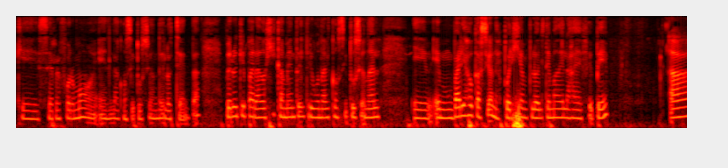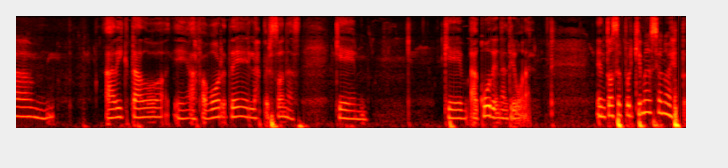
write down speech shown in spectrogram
que se reformó en la Constitución del 80, pero que paradójicamente el Tribunal Constitucional en varias ocasiones, por ejemplo el tema de las AFP, ha ha dictado eh, a favor de las personas que, que acuden al tribunal. Entonces, ¿por qué menciono esto?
